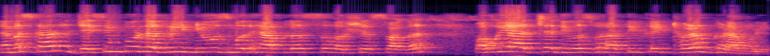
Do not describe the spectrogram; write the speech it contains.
नमस्कार जयसिंगपूर नगरी न्यूजमध्ये आपलं सहर्ष स्वागत. पाहूया आजच्या दिवसभरातील काही ठळक घडामोडी.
